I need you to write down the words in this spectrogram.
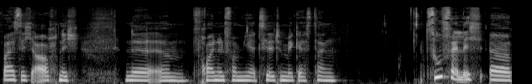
weiß ich auch nicht. Eine ähm, Freundin von mir erzählte mir gestern zufällig, äh,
